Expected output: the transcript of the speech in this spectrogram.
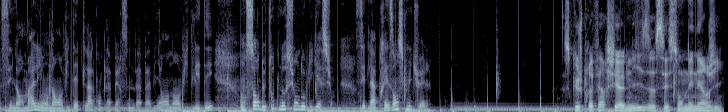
C'est normal et on a envie d'être là quand la personne ne va pas bien, on a envie de l'aider. On sort de toute notion d'obligation. C'est de la présence mutuelle. Ce que je préfère chez Annelise, c'est son énergie.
